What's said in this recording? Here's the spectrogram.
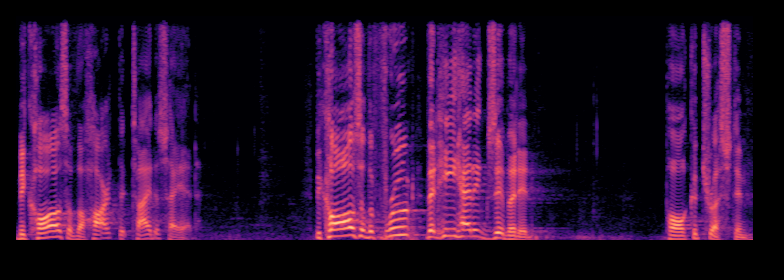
Because of the heart that Titus had, because of the fruit that he had exhibited, Paul could trust him.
